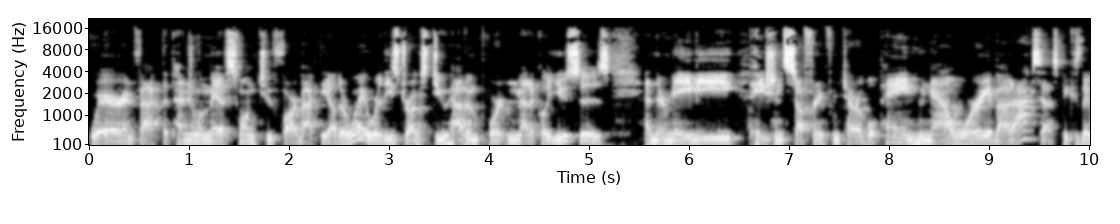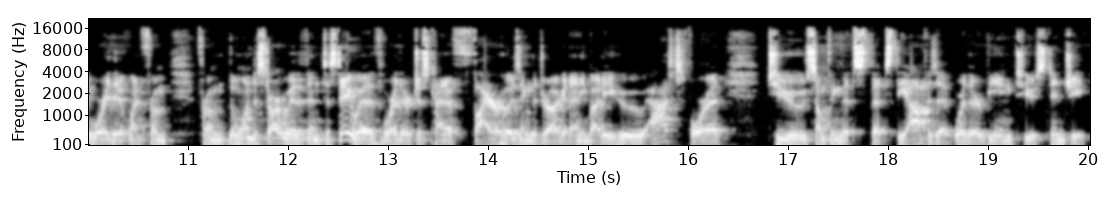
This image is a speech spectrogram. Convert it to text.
where in fact the pendulum may have swung too far back the other way, where these drugs do have important medical uses, and there may be patients suffering from terrible pain who now worry about access because they worry that it went from from the one to start with and to stay with, where they're just kind of fire hosing the drug at anybody who asks for it, to something that's that's the opposite, where they're being too stingy.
